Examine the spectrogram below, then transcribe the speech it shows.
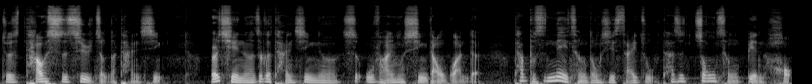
就是它会失去整个弹性，而且呢，这个弹性呢是无法用心导管的，它不是内层东西塞住，它是中层变厚，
